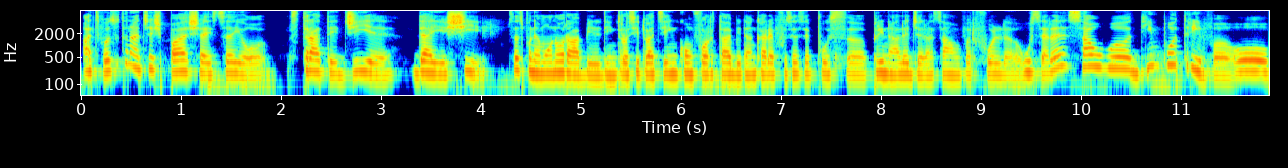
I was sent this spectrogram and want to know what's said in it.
ați văzut în acești pași ai săi o strategie de a ieși, să spunem, onorabil dintr-o situație inconfortabilă în care fusese pus uh, prin alegerea sa în vârful uh, USR sau, uh, din potrivă, o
